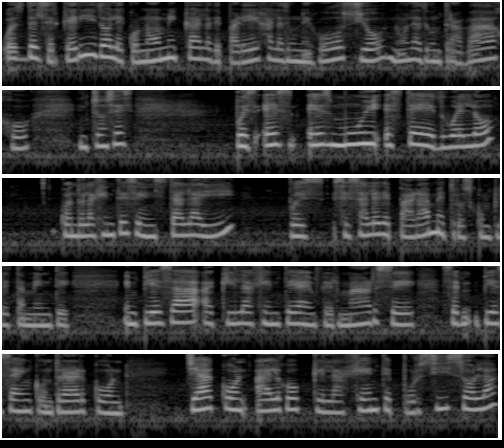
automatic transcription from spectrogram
pues, del ser querido, la económica, la de pareja, la de un negocio, ¿no? la de un trabajo. Entonces, pues es, es muy este duelo, cuando la gente se instala ahí, pues se sale de parámetros completamente empieza aquí la gente a enfermarse, se empieza a encontrar con ya con algo que la gente por sí sola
